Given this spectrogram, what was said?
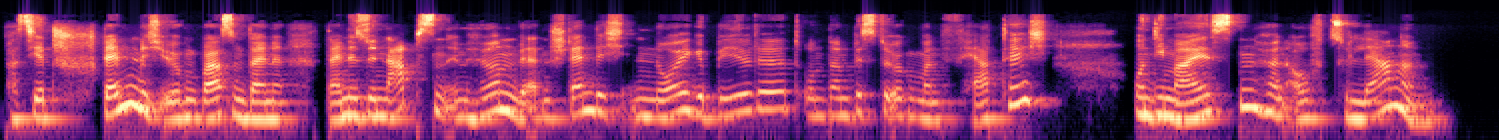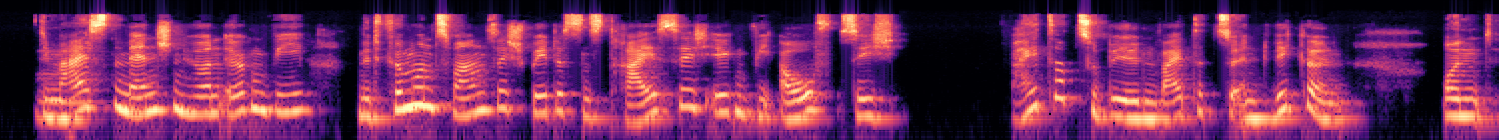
passiert ständig irgendwas und deine, deine Synapsen im Hirn werden ständig neu gebildet und dann bist du irgendwann fertig. Und die meisten hören auf zu lernen. Die mhm. meisten Menschen hören irgendwie mit 25, spätestens 30 irgendwie auf, sich weiterzubilden, weiterzuentwickeln und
